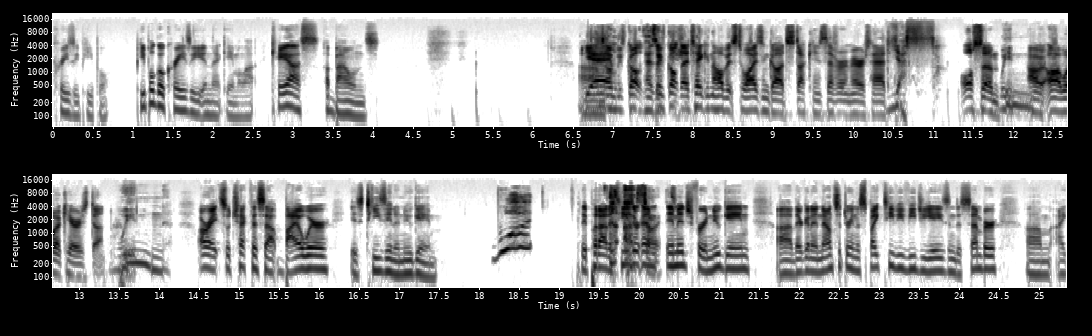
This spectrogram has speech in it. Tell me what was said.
Crazy people. People go crazy in that game a lot. Chaos abounds. Um, yeah, um, we've got has a we've got future. there taking the hobbits to Isengard stuck in Severimir's head. Yes. Awesome. Win. Our, our work here is done. Win. All right, so check this out. BioWare is teasing a new game. What? They put out a teaser image for a new game. Uh, they're going to announce it during the Spike TV VGAs in December. Um, I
